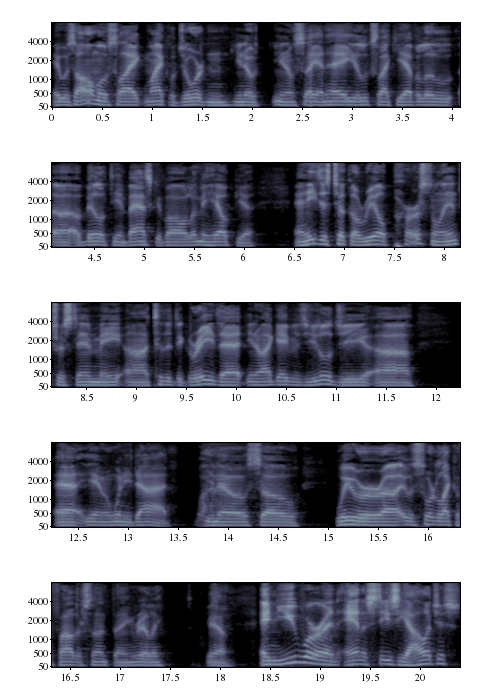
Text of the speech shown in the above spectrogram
It was almost like Michael Jordan, you know, you know, saying, "Hey, it looks like you have a little uh, ability in basketball. Let me help you." And he just took a real personal interest in me uh, to the degree that you know I gave his eulogy, uh, you know, when he died. You know, so we were. Uh, it was sort of like a father son thing, really. Yeah. And you were an anesthesiologist.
